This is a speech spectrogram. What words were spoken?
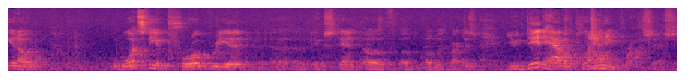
you know, what's the appropriate uh, extent of, of public participation? You did have a planning process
